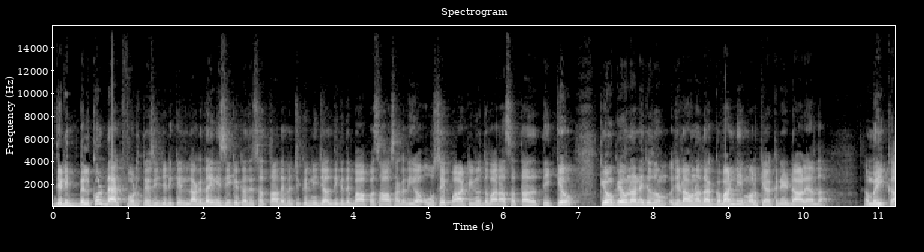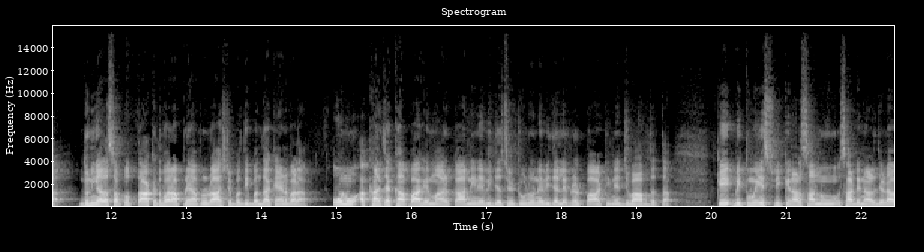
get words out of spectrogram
ਜਿਹੜੀ ਬਿਲਕੁਲ ਬੈਕਫੁੱਟ ਤੇ ਸੀ, ਜਿਹੜੀ ਕਿ ਲੱਗਦਾ ਹੀ ਨਹੀਂ ਸੀ ਕਿ ਕਦੇ ਸੱਤਾ ਦੇ ਵਿੱਚ ਕਿੰਨੀ ਜਲਦੀ ਕਿਤੇ ਵਾਪਸ ਆ ਸਕਦੀ ਆ, ਉਸੇ ਪਾਰਟੀ ਨੂੰ ਦੁਬਾਰਾ ਸੱਤਾ ਦਿੱਤੀ। ਕਿਉਂ? ਕਿਉਂਕਿ ਉਹਨਾਂ ਨੇ ਜਦੋਂ ਜਿਹੜਾ ਉਹਨਾਂ ਦਾ ਗਵਾਂਢੀ ਮੁਲਕ ਆ ਕੈਨੇਡਾ ਵਾਲਿਆਂ ਦਾ, ਅਮਰੀਕਾ, ਦੁਨੀਆ ਦਾ ਸਭ ਤੋਂ ਤਾਕਤਵਰ ਆਪਣੇ ਆਪ ਨੂੰ ਰਾਸ਼ਟਰਪਤੀ ਬੰਦਾ ਕਹਿਣ ਵਾਲਾ, ਉਹਨੂੰ ਅੱਖਾਂ ਚੱਖਾਂ ਪਾ ਕੇ ਮਾਰ ਕਾਰਨੀ ਨੇ ਵੀ, ਜਸਟਿਨ ਟਰੂਡੋ ਨੇ ਵੀ ਜਾਂ ਲਿਬਰਲ ਪਾਰਟੀ ਨੇ ਜਵਾਬ ਦਿੱਤਾ। ਕਿ ਵੀ ਤੂੰ ਇਸ ਤਰੀਕੇ ਨਾਲ ਸਾਨੂੰ, ਸਾਡੇ ਨਾਲ ਜਿਹੜਾ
